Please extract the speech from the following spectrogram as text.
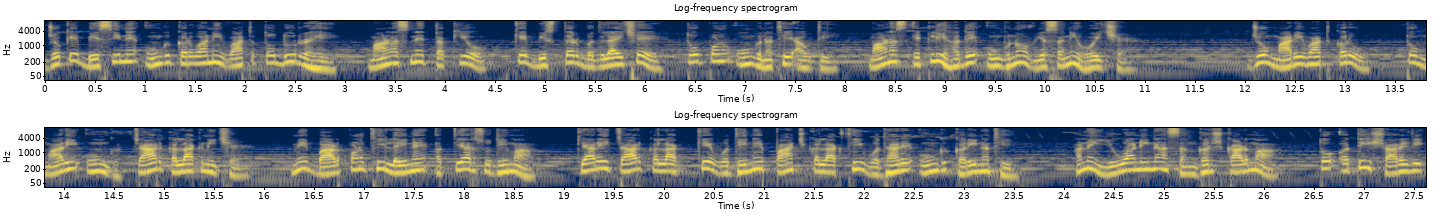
જો કે બેસીને ઊંઘ કરવાની વાત તો દૂર રહી, માણસને તકિયો કે બિસ્તર બદલાય છે તો પણ ઊંઘ નથી આવતી. માણસ એટલી હદે ઊંઘનો વ્યસની હોય છે. જો મારી વાત કરું, તો મારી ઊંઘ ચાર કલાકની છે. મેં બાળપણથી લઈને અત્યાર સુધીમાં ક્યારેય ચાર કલાક કે વધીને પાંચ કલાકથી વધારે ઊંઘ કરી નથી. અને યુવાનીના સંઘર્ષકાળમાં તો અતિ શારીરિક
